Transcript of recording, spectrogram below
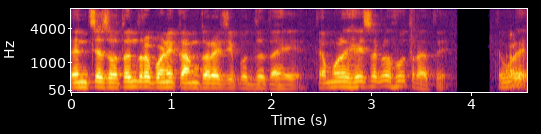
त्यांच्या स्वतंत्रपणे काम करायची पद्धत आहे. त्यामुळे हे सगळं होत राहते त्यामुळे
